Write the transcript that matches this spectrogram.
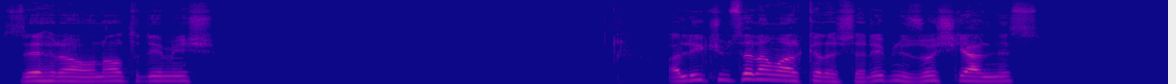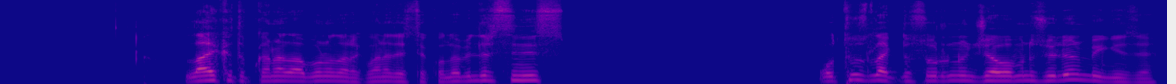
Zehra 16 demiş. Aleykümselam arkadaşlar. Hepiniz hoş geldiniz. Like atıp kanala abone olarak bana destek olabilirsiniz. 30 like'da sorunun cevabını söylüyorum bilginize.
